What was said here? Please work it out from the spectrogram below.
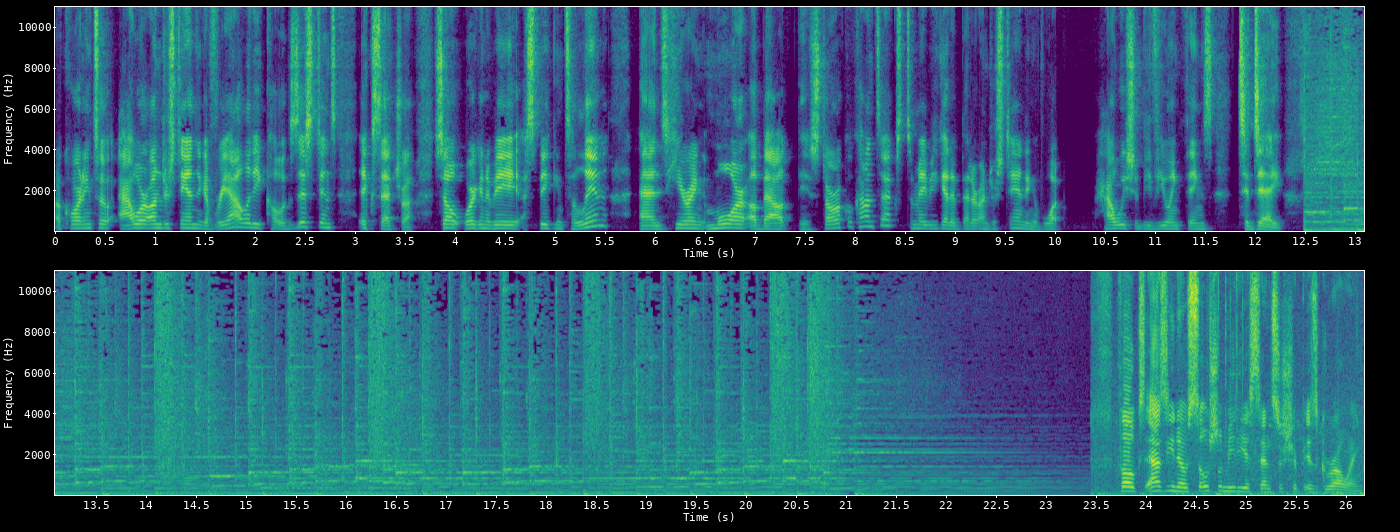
according to our understanding of reality, coexistence, etc. So we're going to be speaking to Lyn and hearing more about the historical context to maybe get a better understanding of what how we should be viewing things today. Folks, as you know, social media censorship is growing.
